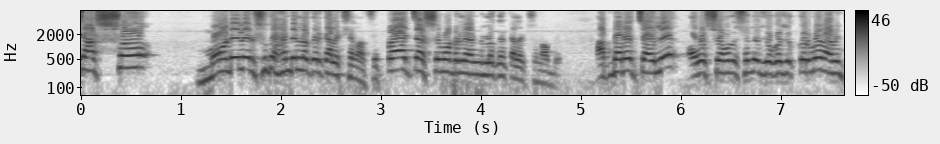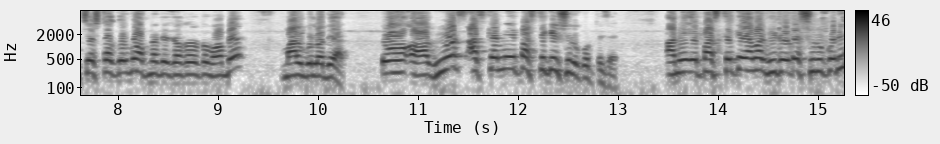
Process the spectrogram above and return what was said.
চারশো মডেলের শুধু হ্যান্ডেল লকের কালেকশন আছে। প্রায় চারশো মডেলের হ্যান্ডেল লকের কালেকশন হবে। আপনারা চাইলে অবশ্যই আমাদের সাথে যোগাযোগ করবেন। আমি চেষ্টা করব আপনাদের যথাযথভাবে মালগুলো দেওয়ার। তো ভিউয়ার্স আজকে আমি এই পাশ থেকেই শুরু করতে চাই। আমি এই পাশ থেকে আমার ভিডিওটা শুরু করি।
